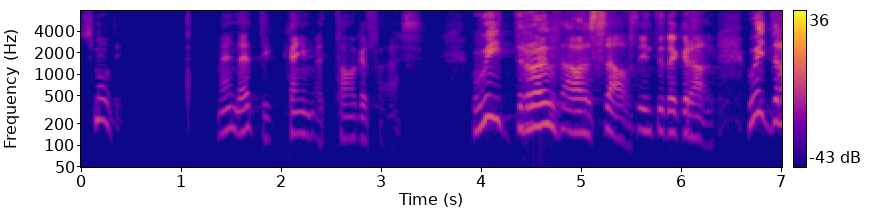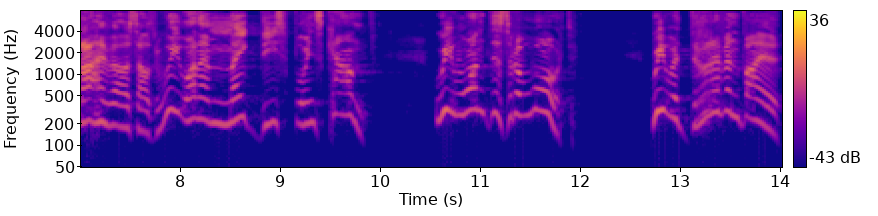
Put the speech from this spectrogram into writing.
smoothie. Man, that became a target for us. We drove ourselves into the ground. We drive ourselves. We want to make these points count. We want this reward. We were driven by it.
